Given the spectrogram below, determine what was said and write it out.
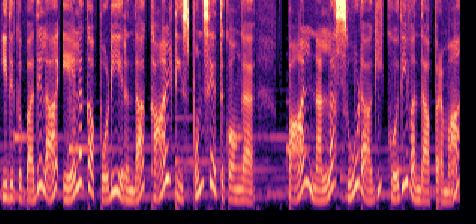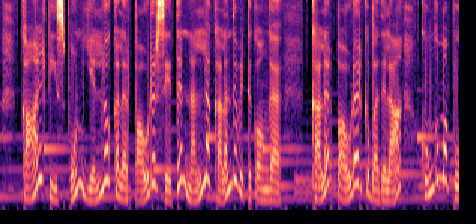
இதுக்கு பதிலா ஏலக்காய் பொடி இருந்தா கால் டீஸ்பூன் சேர்த்துக்கோங்க. பால் நல்லா சூடாகி கொதி வந்த அப்புறமா கால் டீஸ்பூன் எல்லோ கலர் பவுடர் சேர்த்து நல்லா கலந்து விட்டுக்கோங்க. கலர் பவுடருக்கு பதிலா குங்குமப்பூ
